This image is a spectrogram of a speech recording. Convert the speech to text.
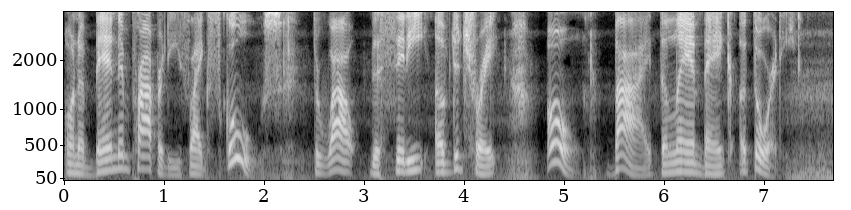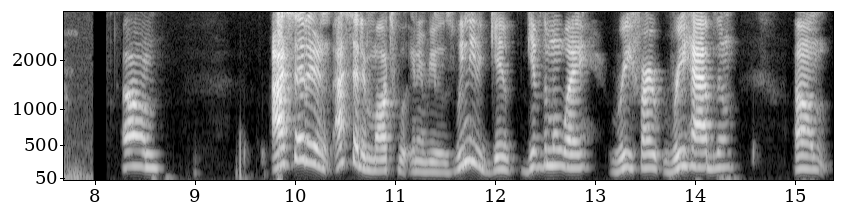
on abandoned properties like schools throughout the city of Detroit owned by the Land Bank Authority? Um, I said in I said in multiple interviews, we need to give give them away, refurb, rehab them. Um,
